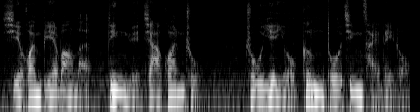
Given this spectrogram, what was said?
喜欢别忘了订阅加关注，主页有更多精彩内容。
